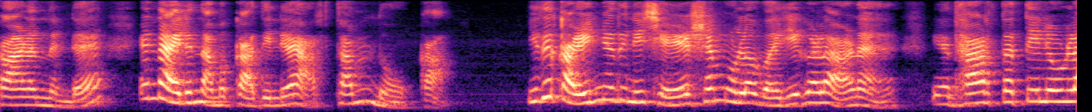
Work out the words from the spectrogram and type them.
കാണുന്നുണ്ട്. എന്തായാലും നമുക്ക് അതിന്റെ അർത്ഥം നോക്കാം. ഇത് കഴിഞ്ഞതിന് ശേഷമുള്ള വരികളാണ് യഥാർത്ഥത്തിലുള്ള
